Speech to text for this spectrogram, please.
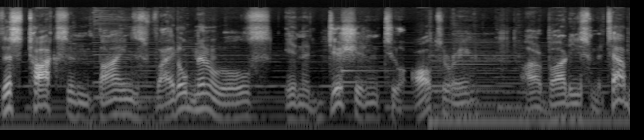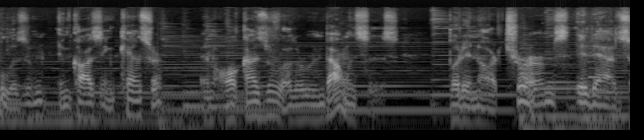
This toxin binds vital minerals in addition to altering our body's metabolism and causing cancer and all kinds of other imbalances. But in our terms, it adds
